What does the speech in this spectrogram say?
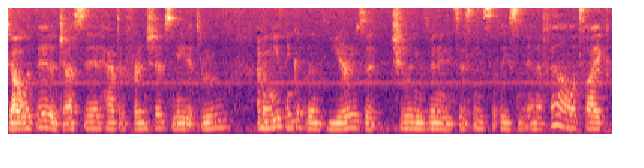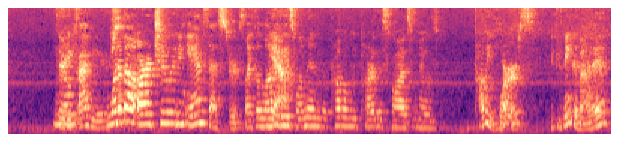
dealt with it, adjusted, had their friendships, made it through. I mean, when you think of the years that cheerleading's been in existence, at least in the NFL, it's like you know, 35 years. What about our cheerleading ancestors? Like a lot Yeah. of these women were probably part of the squads when it was probably worse, if you think about it.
